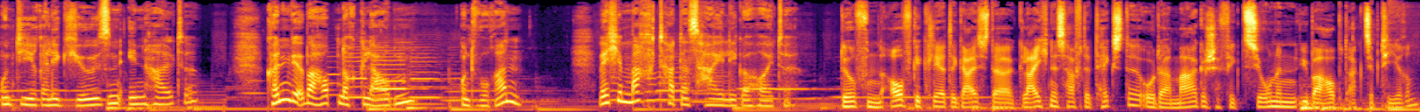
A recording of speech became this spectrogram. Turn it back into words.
Und die religiösen Inhalte? Können wir überhaupt noch glauben? Und woran? Welche Macht hat das Heilige heute? Dürfen aufgeklärte Geister gleichnishafte Texte oder magische Fiktionen überhaupt akzeptieren?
